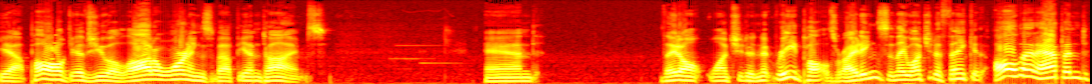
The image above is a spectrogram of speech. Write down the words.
Yeah, Paul gives you a lot of warnings about the end times. And they don't want you to read Paul's writings, and they want you to think all that happened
